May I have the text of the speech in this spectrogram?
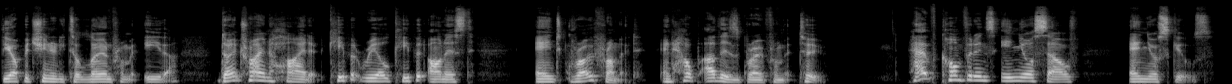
the opportunity to learn from it either. Don't try and hide it. Keep it real, keep it honest, and grow from it and help others grow from it too. Have confidence in yourself and your skills.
